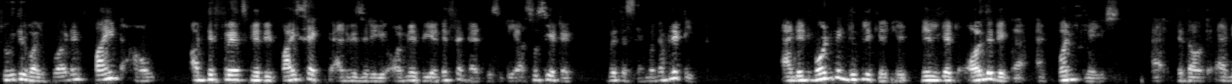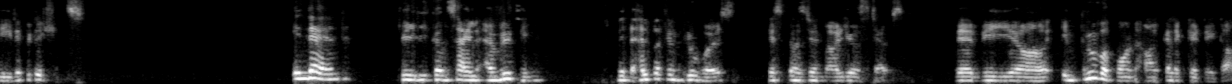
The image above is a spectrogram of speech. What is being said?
through the vulcoid and find out a difference, maybe bisect adversary or maybe a different adversary associated with the same vulnerability. And it won't be duplicated. We'll get all the data at one place uh, without any repetitions. In the end, we reconcile everything with the help of improvers discussed in earlier steps where we uh, improve upon our collected data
